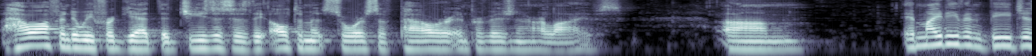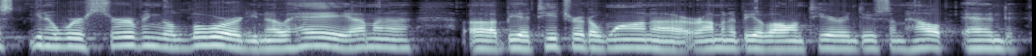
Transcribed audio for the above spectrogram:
how often do we forget that Jesus is the ultimate source of power and provision in our lives? Um, it might even be just, you know, we're serving the Lord, you know, hey, I'm going to uh, be a teacher at Awana, or I'm going to be a volunteer and do some help. And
